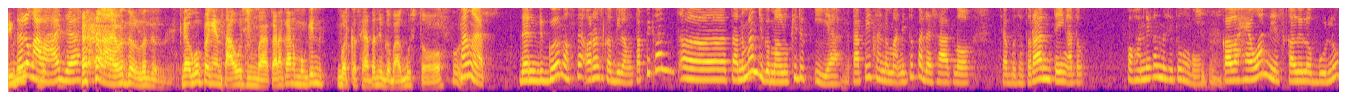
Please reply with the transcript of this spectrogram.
Udah lo ngalah aja. betul, betul. Nggak, gue pengen tahu sih mbak, karena kan mungkin buat kesehatan juga bagus toh. Sangat. Dan gue maksudnya orang suka bilang, tapi kan eh, tanaman juga makhluk hidup. Iya, tapi tanaman itu pada saat lo cabut satu ranting atau pohonnya kan masih tumbuh. Kalau hewan ya sekali lo bunuh,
